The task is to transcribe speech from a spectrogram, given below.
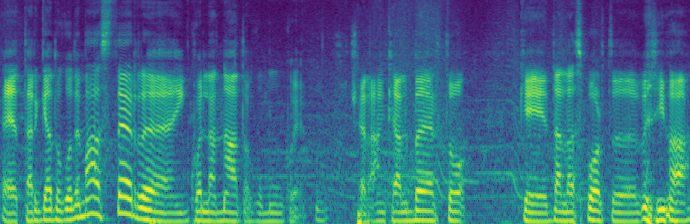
eh, targato Codemaster, eh, in quell'annata comunque c'era anche Alberto che dalla sport veniva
